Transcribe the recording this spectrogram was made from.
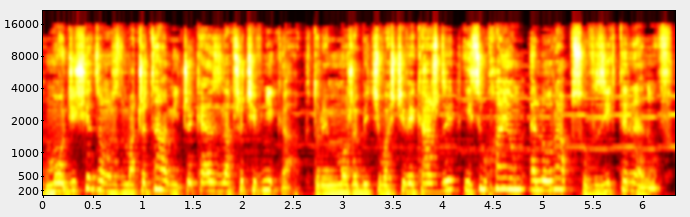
Młodzi siedzą z maczetami, czekając na przeciwnika, którym może być właściwie każdy, i słuchają elorapsów z ich terenów.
